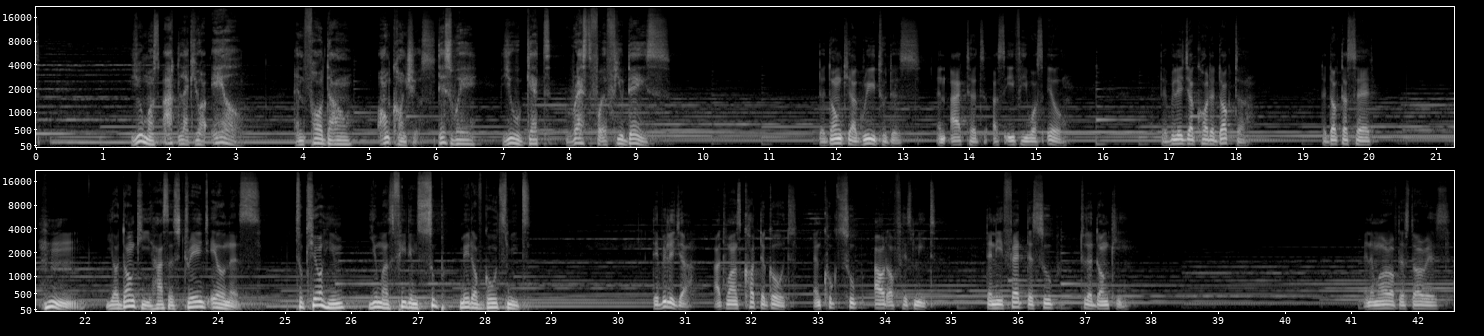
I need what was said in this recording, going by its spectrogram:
You must act like you are ill and fall down unconscious. This way, you will get rest for a few days. The donkey agreed to this and acted as if he was ill. The villager called a doctor. The doctor said, Hmm, your donkey has a strange illness. To cure him, you must feed him soup made of goat's meat. The villager at once caught the goat and cooked soup out of his meat. Then he fed the soup to the donkey. And the moral of the story is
